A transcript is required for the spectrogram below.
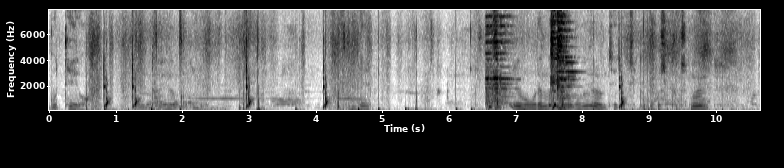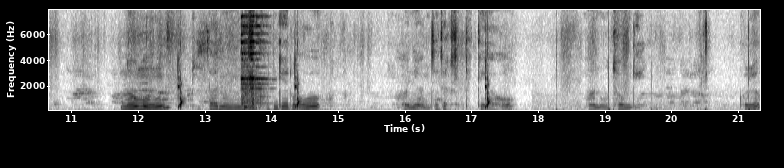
못해요. 다 해놨거든요. 근데, 이거 오랜만에 마법이랑 제작시켜보고 싶었지만, 너무 비싸는 관계로 많이 안 제작시킬게요. 15,000개. 걸요?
